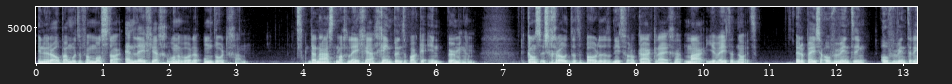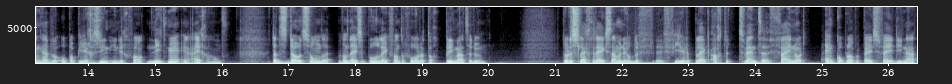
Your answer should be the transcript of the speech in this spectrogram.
In Europa moeten van Mostar en Legia gewonnen worden om door te gaan. Daarnaast mag Legia geen punten pakken in Birmingham. De kans is groot dat de Polen dat niet voor elkaar krijgen, maar je weet het nooit. Europese overwintering, overwintering hebben we op papier gezien in ieder geval niet meer in eigen hand. Dat is doodzonde, want deze pool leek van tevoren toch prima te doen. Door de slechte reeks staan we nu op de vierde plek achter Twente, Feyenoord en koploper PSV, die na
